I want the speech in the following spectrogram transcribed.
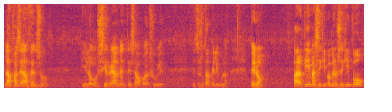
La fase de ascenso y luego si realmente se va a poder subir. Esto es otra película. Pero para ti hay más equipo, menos equipo.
